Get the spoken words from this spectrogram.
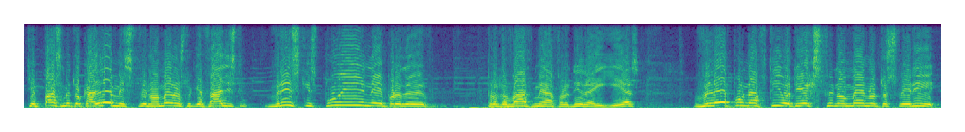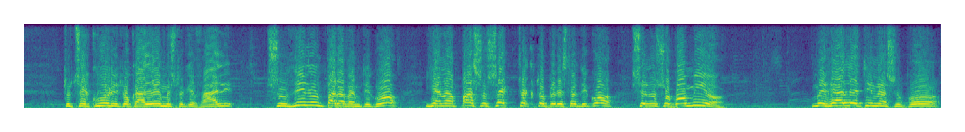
Και πας με το καλέμι σφινωμένο στο κεφάλι Βρίσκεις που είναι η πρωτο... πρωτοβάθμια φροντίδα υγείας. Βλέπουν αυτοί ότι έχεις σφινωμένο το σφυρί του τσεκούρι το καλέμι στο κεφάλι. Σου δίνουν παραπεμπτικό για να πας ως έκτακτο περιστατικό σε νοσοκομείο. Μεγάλε τι να σου πω.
